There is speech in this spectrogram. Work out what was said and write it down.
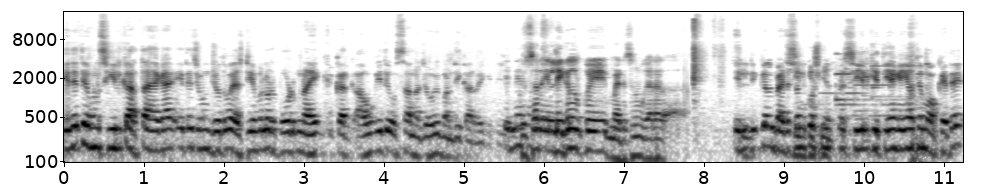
ਇਹਦੇ ਤੇ ਹੁਣ ਸੀਲ ਕਰਤਾ ਹੈਗਾ। ਇਹਦੇ ਚ ਹੁਣ ਜਦੋਂ ਐਸਡੀਐਮ ਵੱਲੋਂ ਰਿਪੋਰਟ ਬਣਾਈ ਕਰ- ਆਊਗੀ ਤੇ ਉਸ ਹਿਸਾਬ ਨਾਲ ਜੋ ਵੀ ਬਣਦੀ ਕਾਰਵਾਈ ਕੀਤੀ ਜਾਏਗੀ ਸਰ ਇਲੀਗਲ ਕੋਈ ਮੈਡੀਸਨ ਵਗੈਰਾ ਇਲੀਗਲ ਮੈਡੀਸਨ ਕੁਝ। ਸੀਲ ਕੀਤੀਆਂ। ਗਈਆਂ ਉੱਥੇ ਮੌਕੇ ਤੇ।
